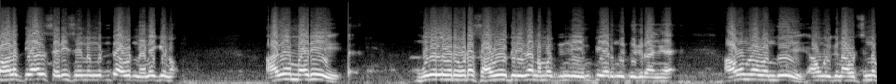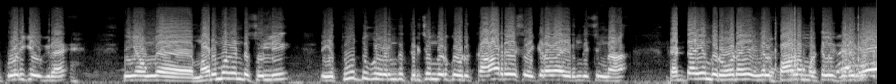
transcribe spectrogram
பாலத்தையாவது சரி செய்யணுங்கன்ட்டு அவர் நினைக்கணும். அதே மாதிரி முதல்வரோட சகோதரி தான் நமக்கு இங்க எம்பியா இருந்துட்டு இருக்கிறாங்க அவங்க வந்து அவங்களுக்கு நான் ஒரு சின்ன கோரிக்கை வைக்கிறேன். நீங்க அவங்க மருமகன்ட்டு சொல்லி நீங்க தூத்துக்குள்ள இருந்து திருச்செந்தூருக்கு ஒரு கார் ரேஸ் வைக்கிறதா இருந்துச்சுன்னா கட்டாயம் இந்த ரோட எங்கள் பாலம் மக்களுக்கு கிடைக்கும்.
